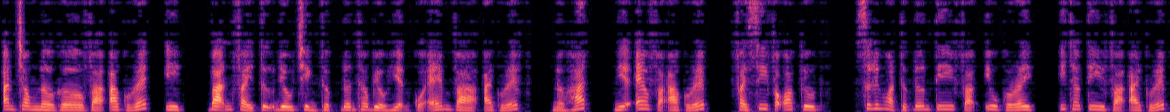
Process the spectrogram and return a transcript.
Ăn trong NG và A grade, Y, bạn phải tự điều chỉnh thực đơn theo biểu hiện của em và I grade, NH, nghĩa L và A grade, phải C và OQ, sự linh hoạt thực đơn T và U grade, Y theo T và I grade,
